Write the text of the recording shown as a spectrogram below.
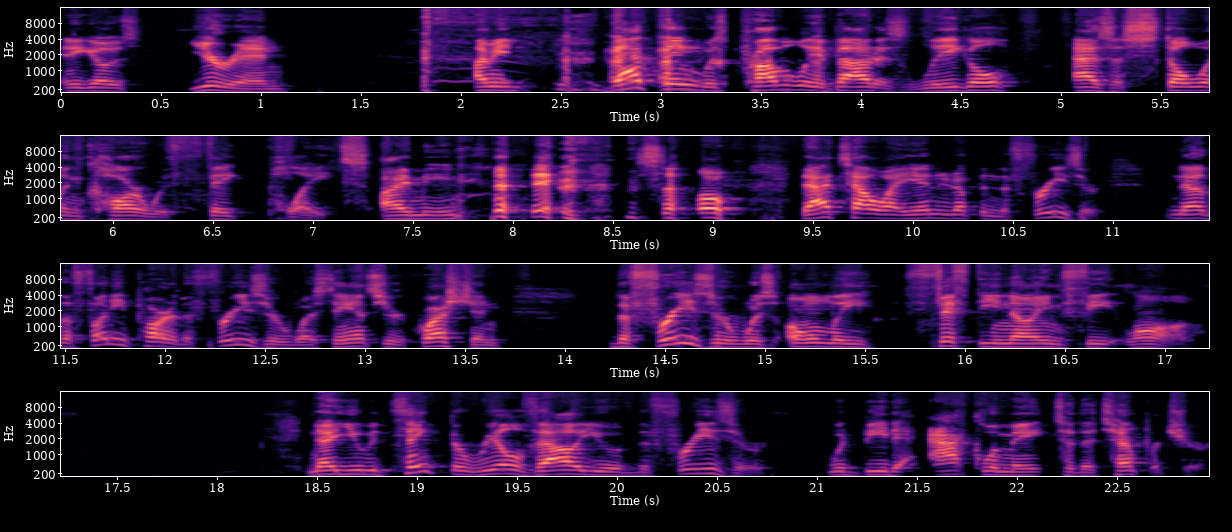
And he goes, You're in. I mean, that thing was probably about as legal as a stolen car with fake plates. I mean, so that's how I ended up in the freezer. Now, the funny part of the freezer was to answer your question, the freezer was only 59 feet long. Now, you would think the real value of the freezer would be to acclimate to the temperature.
